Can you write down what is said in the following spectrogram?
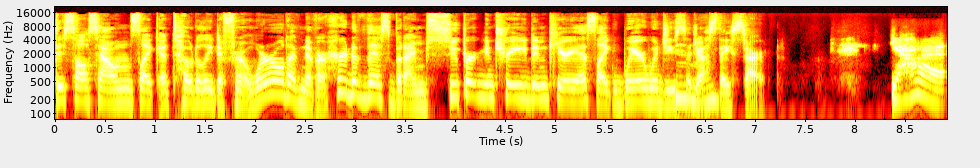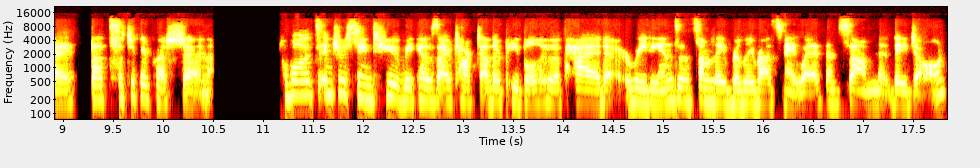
this all sounds like a totally different world. I've never heard of this, but I'm super intrigued and curious. Like, where would you suggest mm-hmm. they start? Yeah, that's such a good question. Well, it's interesting too, because I've talked to other people who have had readings and some they really resonate with and some they don't.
